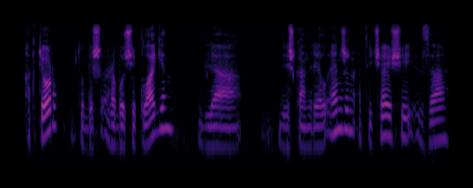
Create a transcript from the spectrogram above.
Актер, то бишь рабочий плагин для движка Unreal Engine, отвечающий за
